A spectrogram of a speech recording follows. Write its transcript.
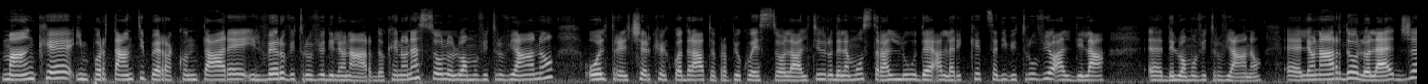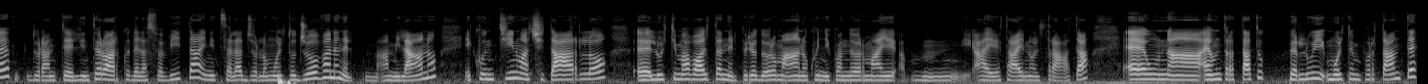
ma anche importanti per raccontare il vero Vitruvio di Leonardo, che non è solo l'uomo vitruviano, oltre il cerchio e il quadrato, è proprio questo, la, il titolo della mostra allude alla ricchezza di Vitruvio al di là eh, dell'uomo vitruviano. Eh, Leonardo lo legge durante l'intero arco della sua vita, inizia a leggerlo molto giovane nel, a Milano e continua a citarlo eh, l'ultima volta nel periodo romano, quindi quando ormai mh, ha età inoltrata. È, una, è un trattato per lui molto importante,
